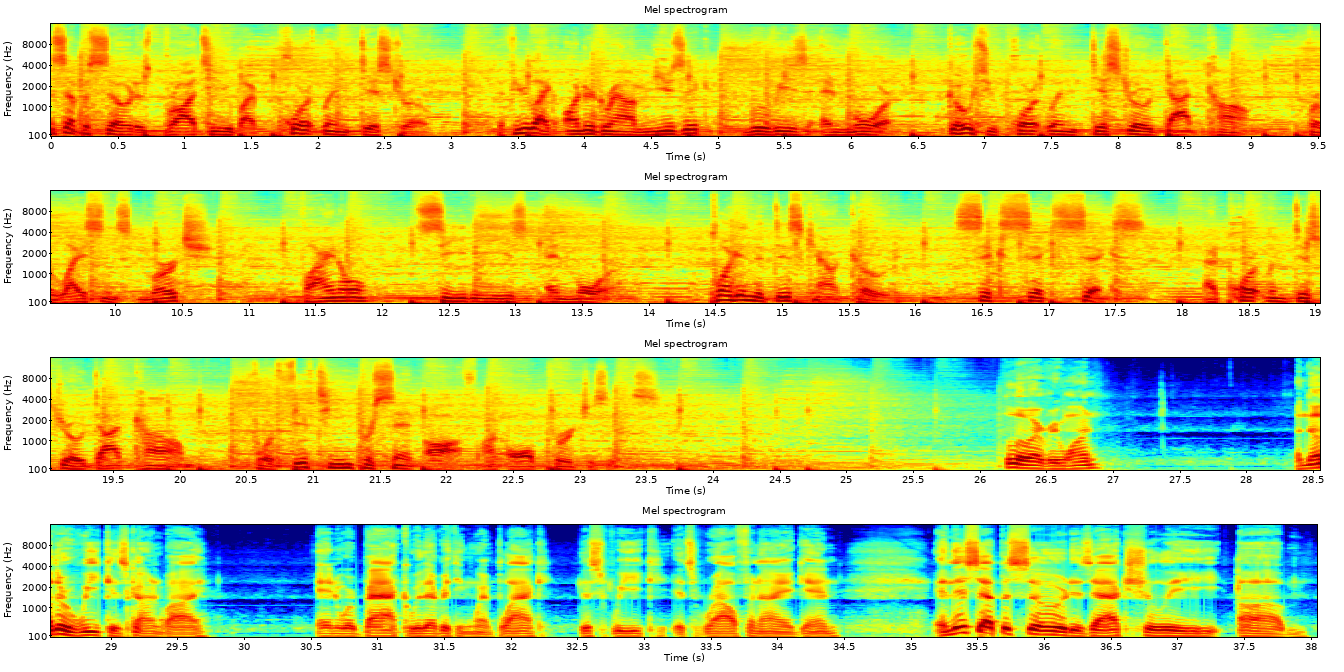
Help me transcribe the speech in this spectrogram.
This episode is brought to you by Portland Distro. If you like underground music, movies, and more, go to portlanddistro.com for licensed merch, vinyl, CDs, and more. Plug in the discount code 666 at portlanddistro.com for 15% off on all purchases. Hello, everyone. Another week has gone by, and we're back with Everything Went Black. This week, it's Ralph and I again. And this episode is actually um,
